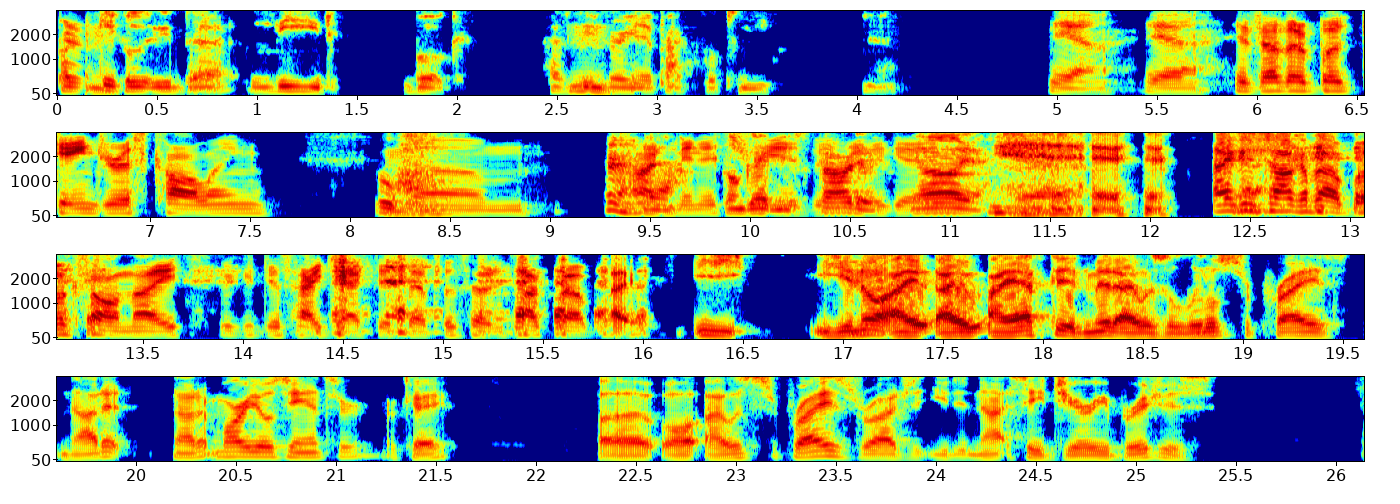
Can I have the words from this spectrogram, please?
particularly mm-hmm. the lead book has been mm-hmm. very impactful to me. Yeah. Yeah, yeah. His other book, Dangerous Calling, um, on yeah, ministry. Don't get me started. Really oh yeah. yeah. I can talk about books all night. We could just hijack this episode and talk about. I, you know, I, I, I have to admit I was a little surprised not at not at Mario's answer. Okay, uh, well, I was surprised, Raj, that you did not say Jerry Bridges.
